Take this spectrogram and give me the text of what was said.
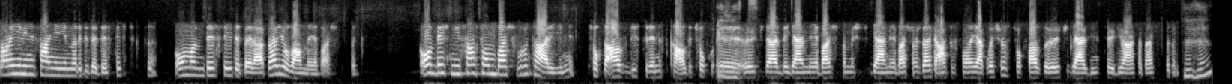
Sonra Yeni İnsan Yayınları bize destek çıktı. Onların desteğiyle beraber yol almaya başladık. 15 Nisan son başvuru tarihimiz. Çok da az bir süremiz kaldı. Çok e, Evet. öyküler de gelmeye başlamış. Gelmeye başlamış derken artık sona yaklaşıyoruz. Çok fazla öykü geldiğini söylüyor arkadaşlarım. Hı hı.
